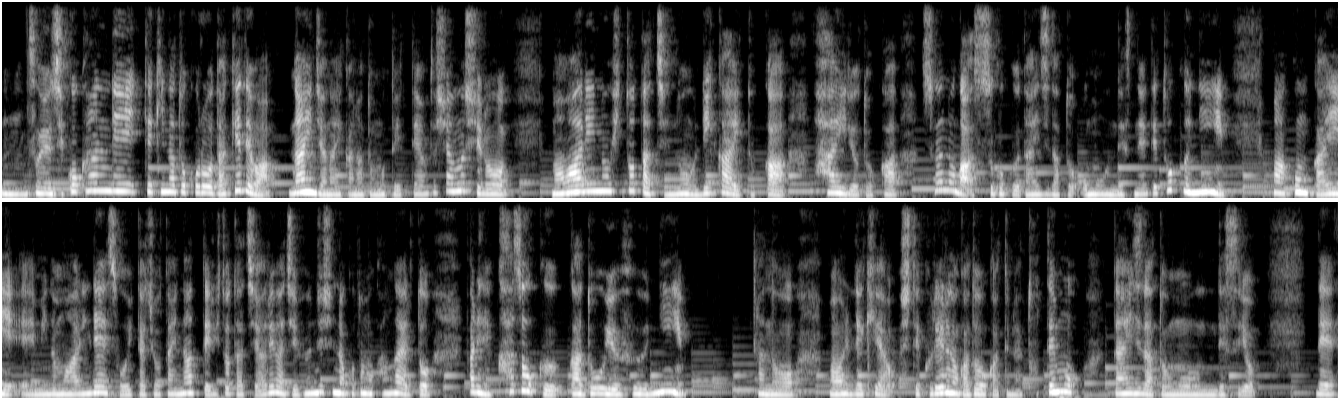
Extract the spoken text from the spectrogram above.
うん、そういう自己管理的なところだけではないんじゃないかなと思っていて、私はむしろ周りの人たちの理解とか配慮とか、そういうのがすごく大事だと思うんですね。で、特に、まあ、今回、えー、身の回りでそういった状態になっている人たち、あるいは自分自身のことも考えると、やっぱりね、家族がどういうふうにあの周りでケアをしてくれるのかどうかっていうのはとても大事だと思うんですよ。で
